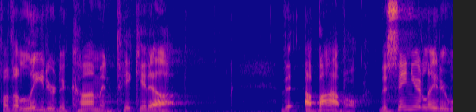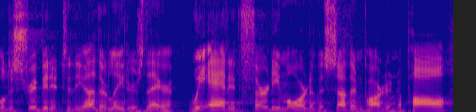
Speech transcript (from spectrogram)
for the leader to come and pick it up the, a Bible. The senior leader will distribute it to the other leaders there. We added 30 more to the southern part of Nepal.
